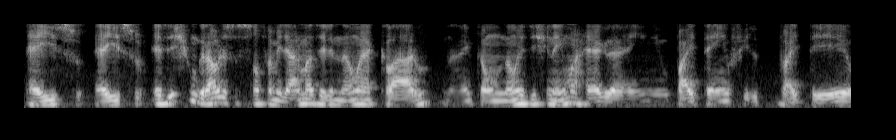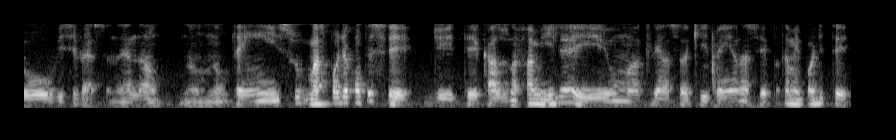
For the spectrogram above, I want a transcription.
É isso, é isso. Existe um grau de associação familiar, mas ele não é claro, né? então não existe nenhuma regra em o pai tem, o filho vai ter, ou vice-versa, né? Não, não, não tem isso, mas pode acontecer de ter casos na família e uma criança que venha nascer também pode ter.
